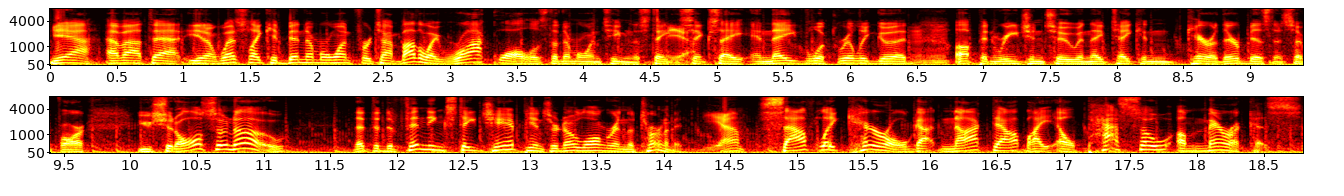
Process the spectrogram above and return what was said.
Yeah, how about that? You know, Westlake had been number one for a time. By the way, Rockwall is the number one team in the state yeah. in 6A, and they've looked really good mm-hmm. up in Region 2, and they've taken care of their business so far. You should also know that the defending state champions are no longer in the tournament. Yeah. Southlake Carroll got knocked out by El Paso Americas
